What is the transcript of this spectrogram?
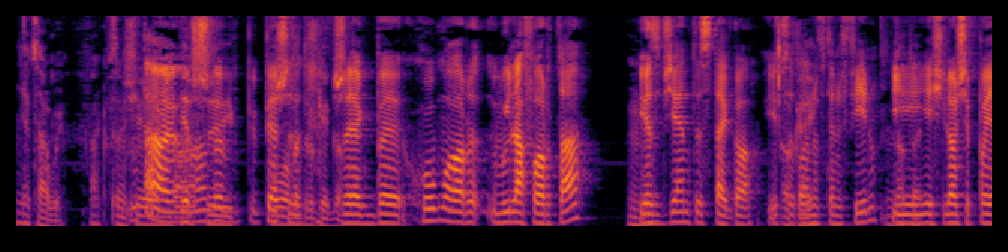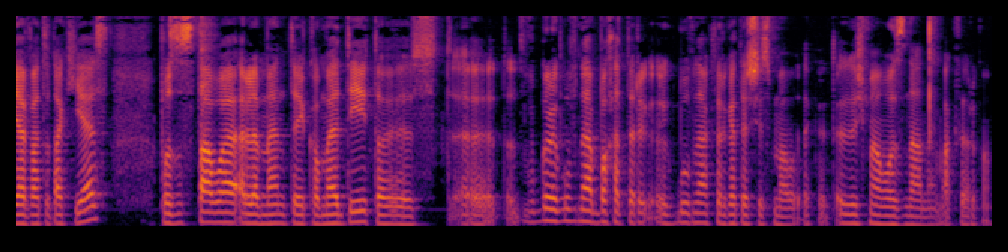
nie cały. Tak, w sensie Tak, pierwszy no, pierwszy, drugiego. że jakby humor Willa Forta Mhm. jest wzięty z tego i wsadzony Okej. w ten film No i tak. jeśli on się pojawia, to tak jest. Pozostałe elementy komedii to jest e, to w ogóle główna bohater, główna aktorka też jest mało, tak, dość mało znaną aktorką.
